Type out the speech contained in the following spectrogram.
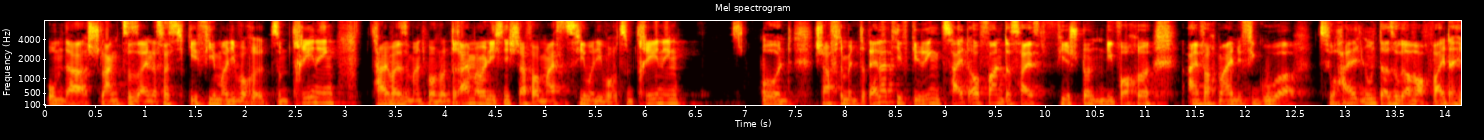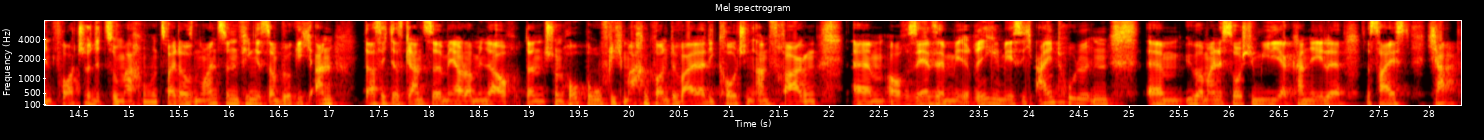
um da schlank zu sein. Das heißt, ich gehe viermal die Woche zum Training, teilweise manchmal auch nur dreimal, wenn ich es nicht schaffe, aber meistens viermal die Woche zum Training und schaffte mit relativ geringem Zeitaufwand, das heißt vier Stunden die Woche, einfach meine Figur zu halten und da sogar auch weiterhin Fortschritte zu machen. Und 2019 fing es dann wirklich an, dass ich das Ganze mehr oder minder auch dann schon hauptberuflich machen konnte, weil da die Coaching-Anfragen ähm, auch sehr, sehr regelmäßig eintrudelten ähm, über meine Social-Media-Kanäle. Das heißt, ich habe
